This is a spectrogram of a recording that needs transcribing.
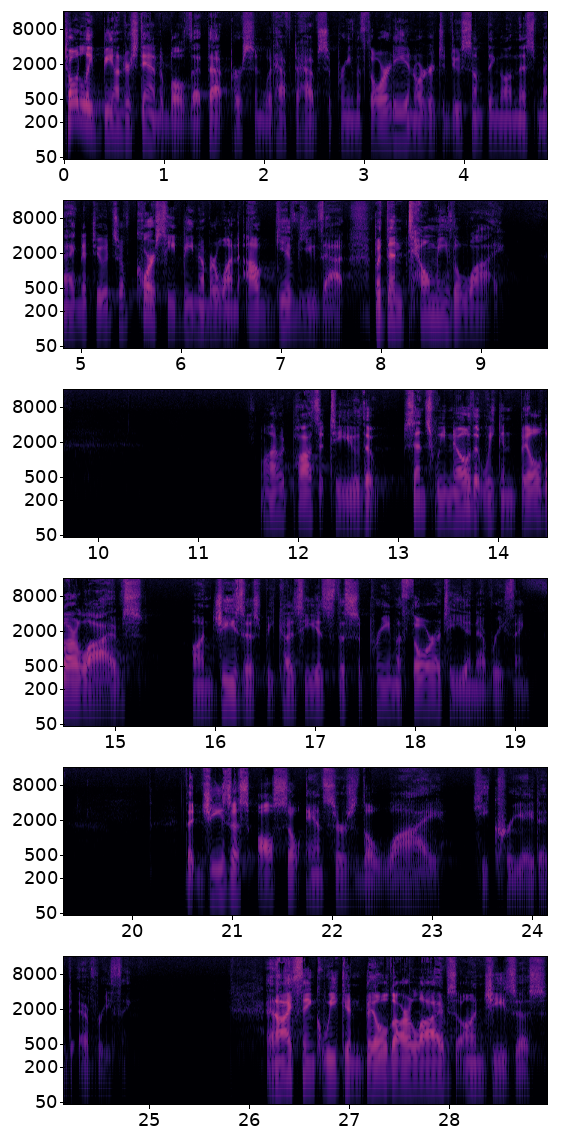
totally be understandable that that person would have to have supreme authority in order to do something on this magnitude. So, of course, he'd be number one. I'll give you that. But then tell me the why. Well, I would posit to you that since we know that we can build our lives on Jesus because he is the supreme authority in everything, that Jesus also answers the why he created everything. And I think we can build our lives on Jesus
